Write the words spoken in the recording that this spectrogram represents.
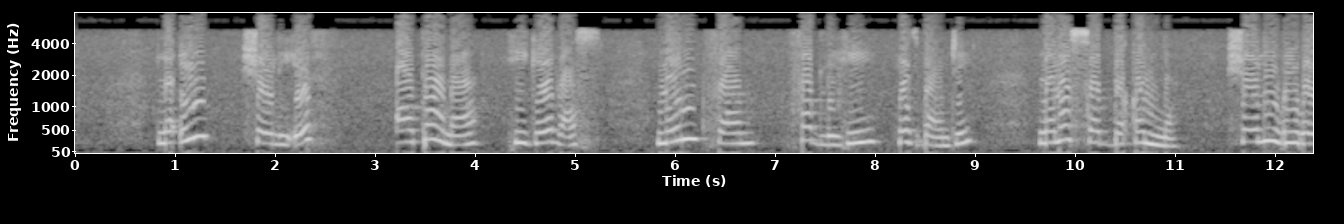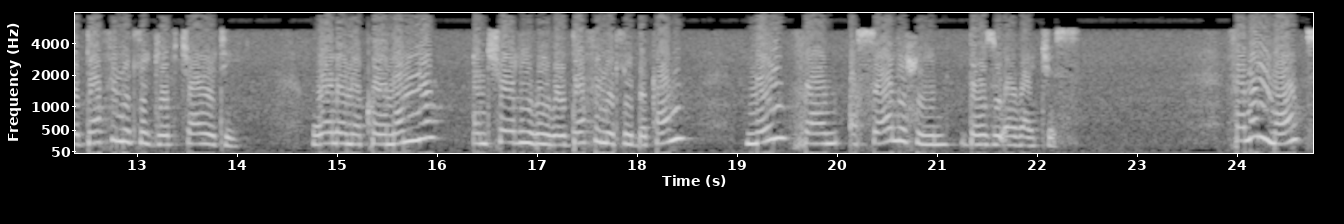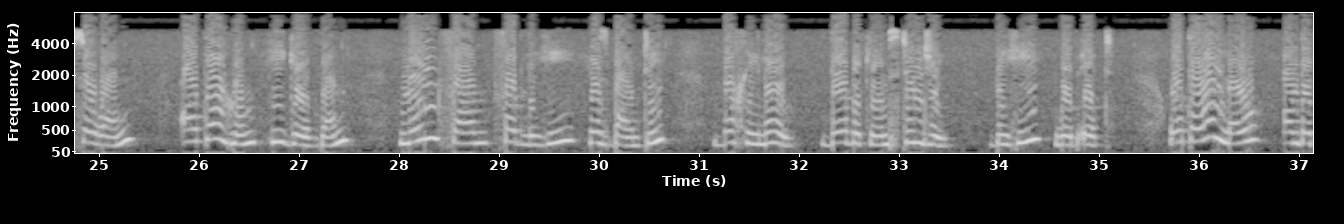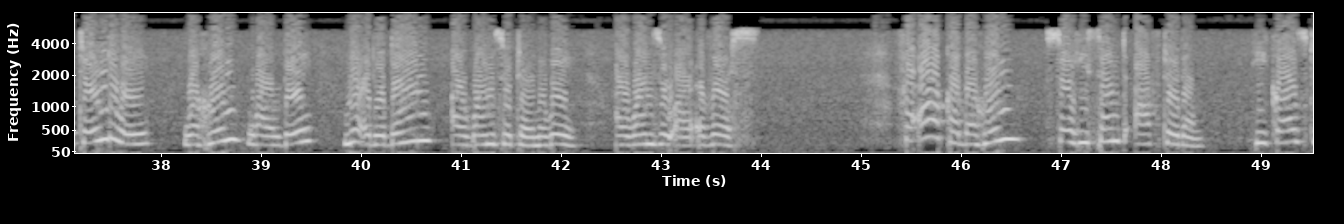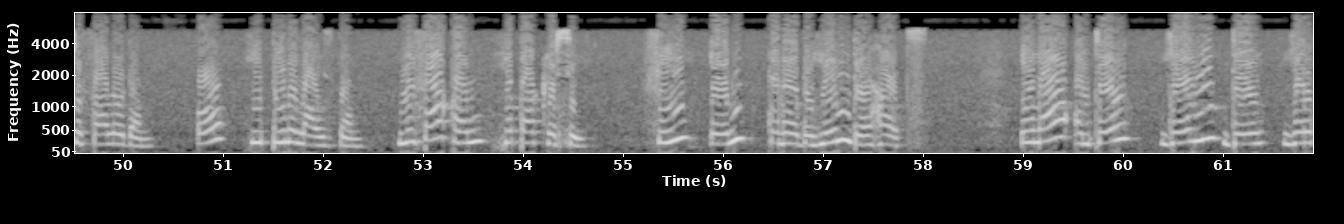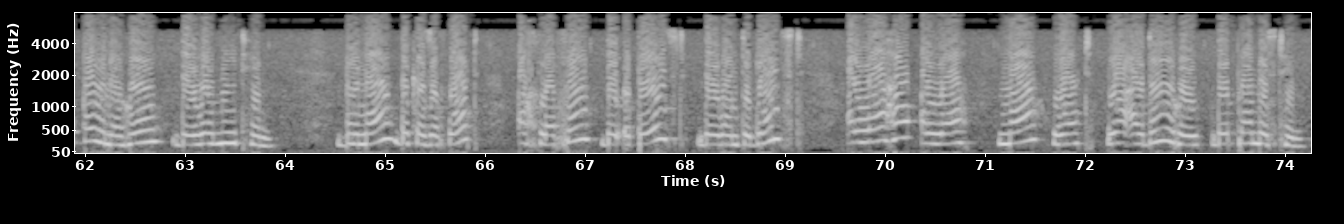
la'in surely if atana he gave us min from fadlihi his bounty lanasaddaqanna surely we will definitely give charity ولنكونن and surely we will definitely become men from as-salihin, those who are righteous. فَلَمَّا So when آتاهم he gave them men from fadlihi, his bounty, بخلوا they became stingy, bihi with it. وَتَوَلَّوْا and they turned away, وَهُمْ while they مُعْرِضُونَ are ones who turn away, are ones who are averse. فَآقَبَهُمْ So he sent after them he caused to follow them, or he penalized them. Nifaqan, hypocrisy. Fi, in, qulubihim, their hearts. Ila, until, yawmi, day, yalqawnahu, they will meet him. Bima, because of what? Akhlafu, they opposed, they went against. Allah, Allah, ma, what? Wa'aduhu, they promised him.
